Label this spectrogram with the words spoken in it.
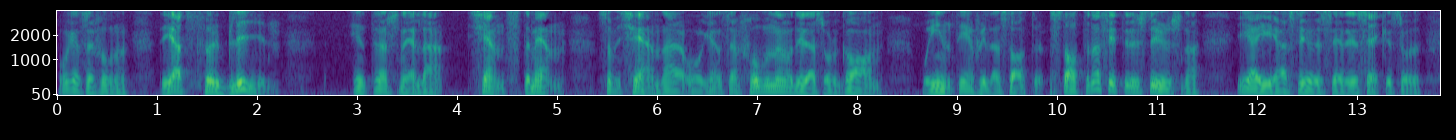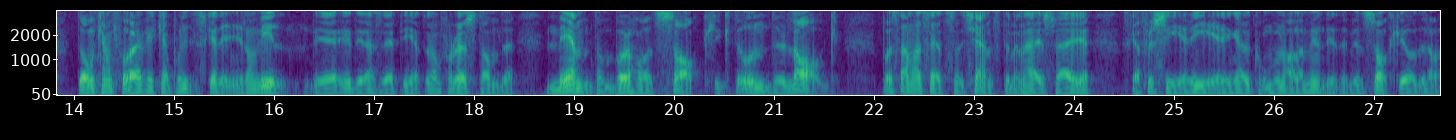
organisationer. Det är att förbli internationella tjänstemän som tjänar organisationen och deras organ och inte enskilda stater. Staterna sitter i styrelserna, i IAEAs styrelse eller i säkerhetsrådet. De kan föra vilka politiska linjer de vill. Det är deras rättighet och de får rösta om det. Men de bör ha ett sakligt underlag på samma sätt som tjänstemän här i Sverige ska förse regeringar och kommunala myndigheter med ett sakligt underlag.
